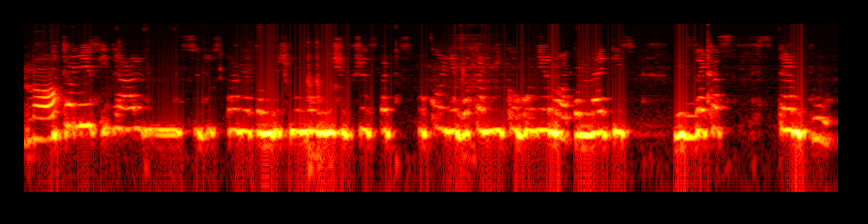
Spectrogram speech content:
No. tam jest idealne miejsce do spania, tam byśmy mogli się przespać spokojnie, bo tam nikogo nie ma. Tam nawet jest, jest zakaz wstępu.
